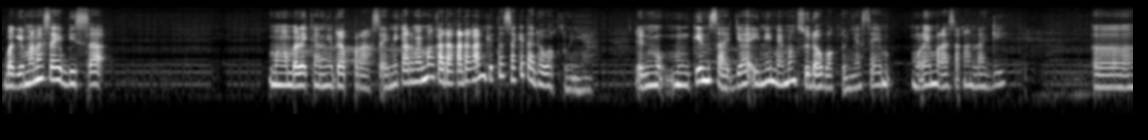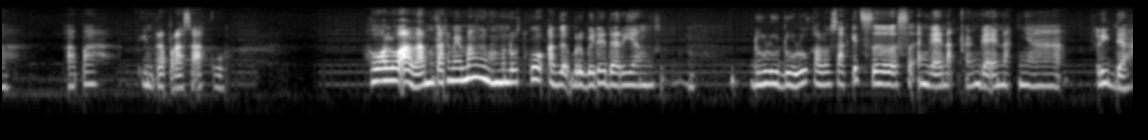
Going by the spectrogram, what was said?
bagaimana saya bisa mengembalikan indera perasa ini karena memang kadang-kadang kan kita sakit ada waktunya. Dan mungkin saja ini memang sudah waktunya saya mulai merasakan lagi uh, apa indera perasa aku. Walau alam karena memang menurutku agak berbeda dari yang dulu-dulu kalau sakit se, se enggak enak enggak enaknya lidah.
